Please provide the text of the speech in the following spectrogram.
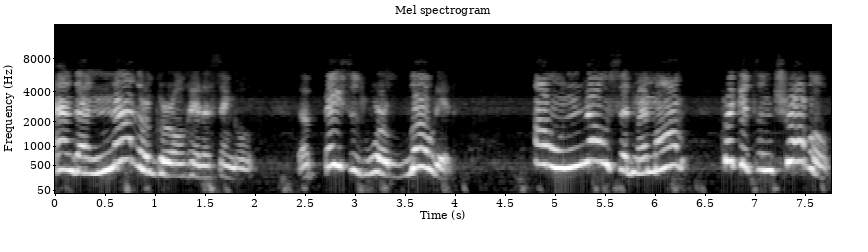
and another girl hit a single. The bases were loaded. Oh no, said my mom. Cricket's in trouble.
